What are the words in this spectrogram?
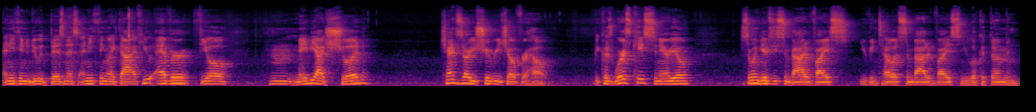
anything to do with business anything like that if you ever feel hmm, maybe i should chances are you should reach out for help. Because worst case scenario, someone gives you some bad advice, you can tell it's some bad advice and you look at them and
